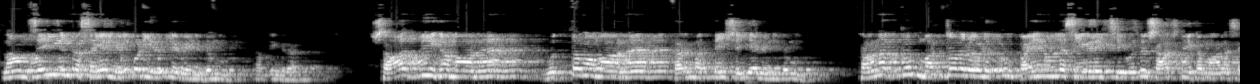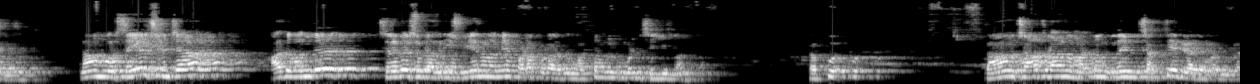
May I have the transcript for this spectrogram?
நாம் செய்கின்ற செயல் எப்படி இருக்க வேண்டும் அப்படிங்கிறார். சாத்வீகமான உத்தமமான கர்மத்தை செய்ய வேண்டும். தனக்கும் மற்றவர்களுக்கும் பயனுள்ள செயலை செய்வது சாத்வீகமான செயல். நாம் ஒரு செயல் செஞ்சா அது வந்து சில பேர் சொல்றாங்க நீ சுயநலமே படக்கூடாது மற்றவங்களுக்கு மட்டும் செய்யுமாங்க தப்பு. தான் சாப்பிடாம மற்றவங்களுக்கு சக்தி இருக்காது உடம்புல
